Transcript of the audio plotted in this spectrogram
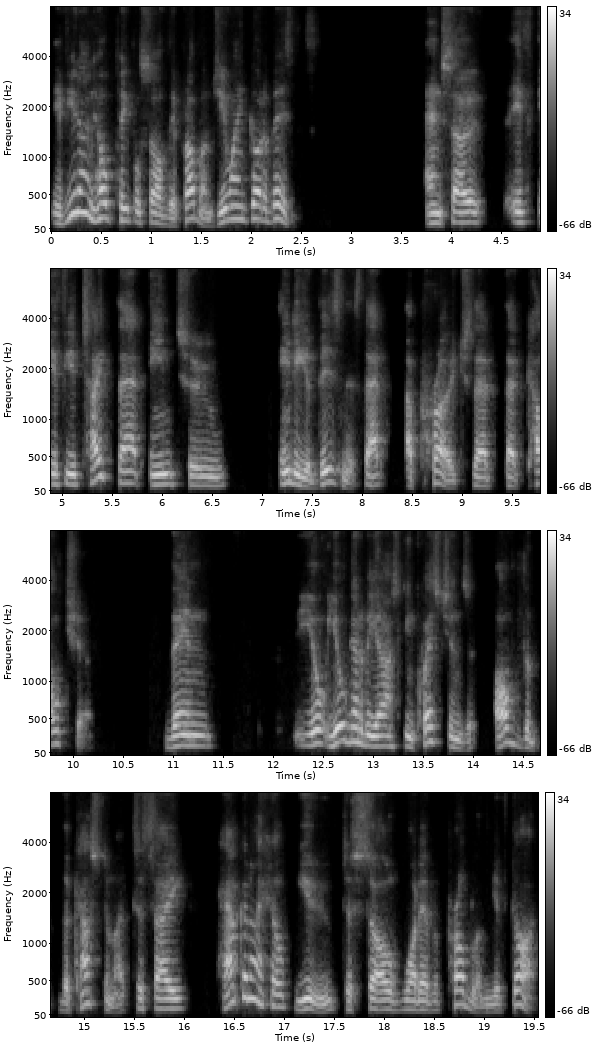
If you don't help people solve their problems, you ain't got a business. And so if, if you take that into, into your business, that approach, that, that culture, then you're, you're going to be asking questions of the, the customer to say, how can I help you to solve whatever problem you've got?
